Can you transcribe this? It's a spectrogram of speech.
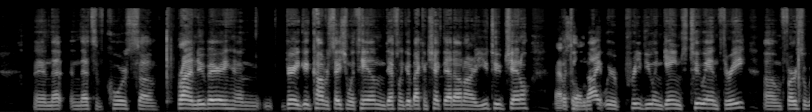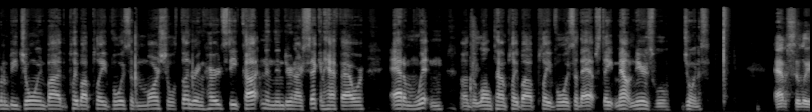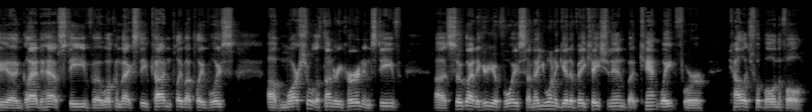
and that and that's of course um, brian newberry um, very good conversation with him definitely go back and check that out on our youtube channel Absolutely. But tonight we're previewing games two and three. Um, first, we're going to be joined by the play-by-play voice of the Marshall Thundering Herd, Steve Cotton, and then during our second half hour, Adam Witten, uh, the longtime play-by-play voice of the App State Mountaineers, will join us. Absolutely uh, glad to have Steve. Uh, welcome back, Steve Cotton, play-by-play voice of Marshall, the Thundering Herd, and Steve. Uh, so glad to hear your voice. I know you want to get a vacation in, but can't wait for college football in the fall.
